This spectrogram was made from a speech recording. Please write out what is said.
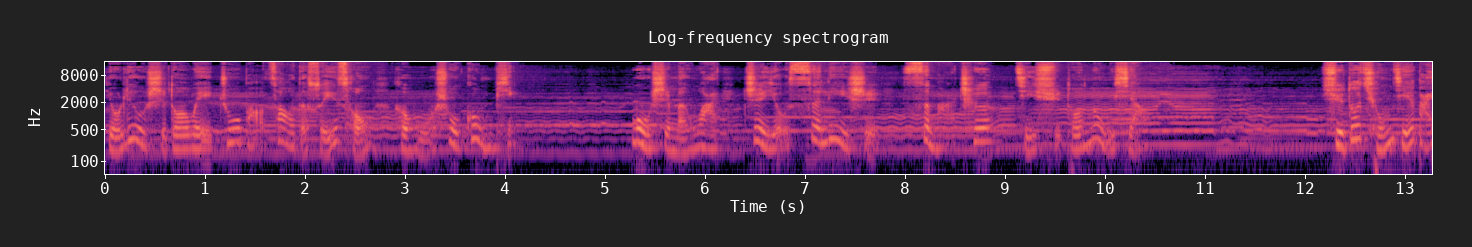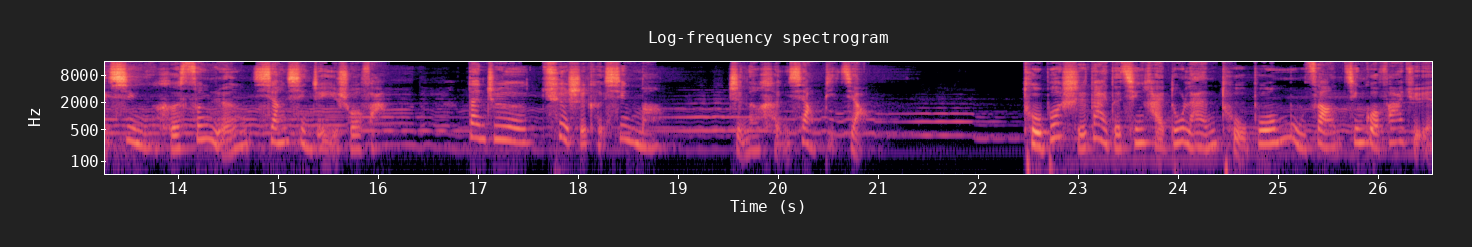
有六十多位珠宝造的随从和无数贡品。墓室门外置有四力士、四马车及许多怒像。许多穷劫百姓和僧人相信这一说法，但这确实可信吗？只能横向比较。吐蕃时代的青海都兰吐蕃墓葬经过发掘，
